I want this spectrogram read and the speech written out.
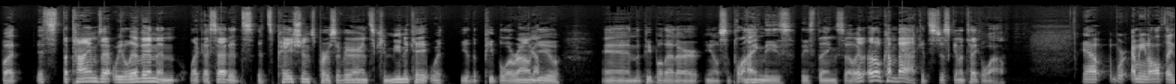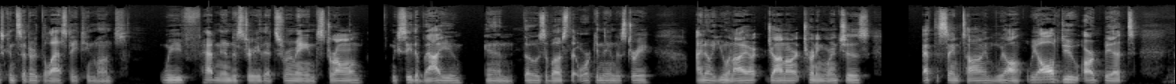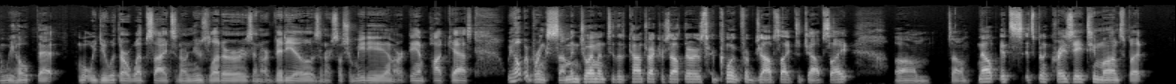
But it's the times that we live in, and like I said, it's it's patience, perseverance, communicate with you, the people around yep. you, and the people that are you know supplying these these things. So it, will come back. It's just going to take a while. Yeah, we're. I mean, all things considered, the last eighteen months, we've had an industry that's remained strong. We see the value in those of us that work in the industry. I know you and I, John, aren't turning wrenches at the same time. We all we all do our bit, and we hope that what we do with our websites and our newsletters and our videos and our social media and our damn podcast, we hope it brings some enjoyment to the contractors out there as they're going from job site to job site. Um, so now it's it's been a crazy eighteen months, but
